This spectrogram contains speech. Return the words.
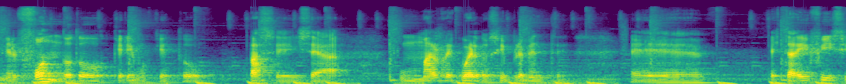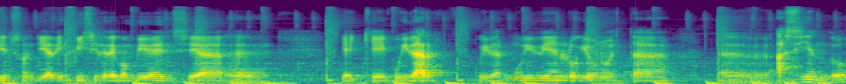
en el fondo todos queremos que esto pase y sea un mal recuerdo simplemente. Eh, está difícil, son días difíciles de convivencia eh, y hay que cuidar, cuidar muy bien lo que uno está eh, haciendo,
